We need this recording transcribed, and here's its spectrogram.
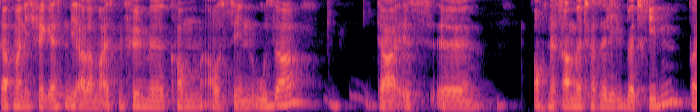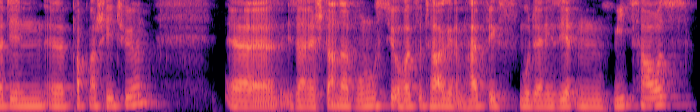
darf man nicht vergessen, die allermeisten Filme kommen aus den USA. Da ist äh, auch eine Ramme tatsächlich übertrieben bei den äh, Pappmaché-Türen. Äh, ist eine Standardwohnungstür heutzutage in einem halbwegs modernisierten Mietshaus.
